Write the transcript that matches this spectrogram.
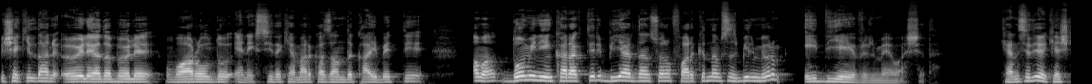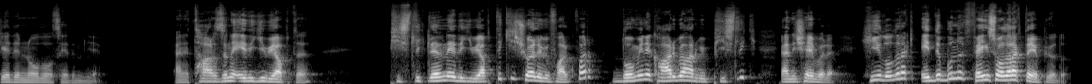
Bir şekilde hani öyle ya da böyle var oldu. NXT'de kemer kazandı, kaybetti. Ama Dominic'in karakteri bir yerden sonra farkında mısınız bilmiyorum Eddie'ye evrilmeye başladı. Kendisi diyor keşke Eddie'nin oğlu olsaydım diye. Yani tarzını Eddie gibi yaptı. Pisliklerini Eddie gibi yaptı ki şöyle bir fark var. Dominic harbi harbi pislik. Yani şey böyle heel olarak Eddie bunu face olarak da yapıyordu.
